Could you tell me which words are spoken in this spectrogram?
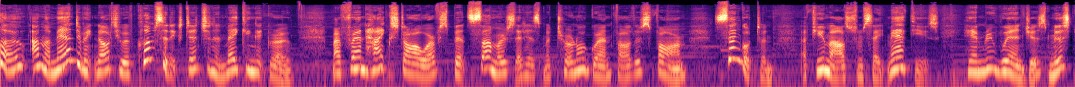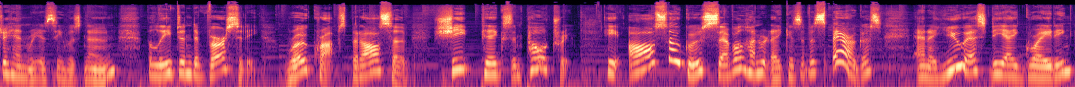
Hello, I'm Amanda McNulty with Clemson Extension and Making It Grow. My friend Hank Stallworth spent summers at his maternal grandfather's farm, Singleton, a few miles from St. Matthews. Henry Winges, Mr. Henry as he was known, believed in diversity, row crops, but also sheep, pigs, and poultry. He also grew several hundred acres of asparagus, and a USDA grading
